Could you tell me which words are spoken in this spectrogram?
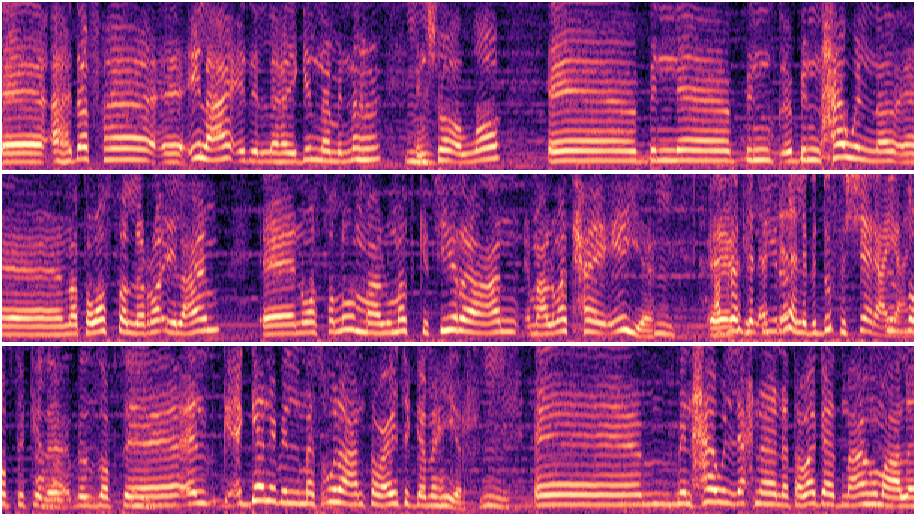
آه، أهدافها آه، إيه العائد اللي هيجي لنا منها. إن شاء الله بنحاول ن- آه، نتوصل للرأي العام. آه، نوصل لهم معلومات كتيرة عن معلومات حقيقية. مم. آه، أبرز. الأسئلة اللي بتدور في الشارع يعني. بالظبط كده. بالظبط. آه، الجانب المسؤول عن توعية الجماهير. بنحاول إن إحنا نتواجد معاهم على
